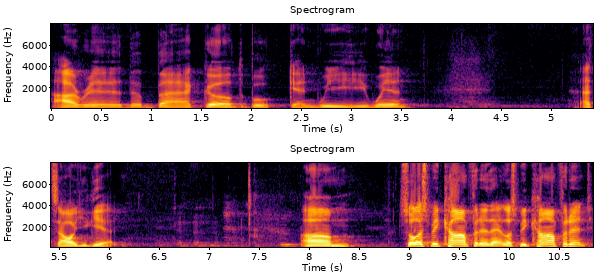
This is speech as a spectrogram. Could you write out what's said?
I read the back of the book and we win. That's all you get. Um, so let's be confident that. Let's be confident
